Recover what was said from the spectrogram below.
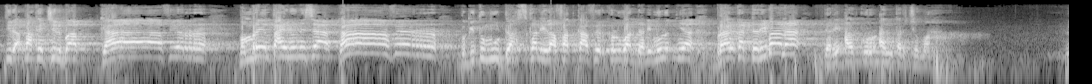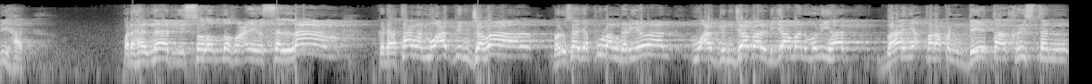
tidak pakai jilbab kafir, pemerintah Indonesia kafir. Begitu mudah sekali lafaz kafir keluar dari mulutnya. Berangkat dari mana? Dari Al-Qur'an terjemah. Lihat. Padahal Nabi sallallahu alaihi wasallam kedatangan Muad bin Jabal baru saja pulang dari Yaman. Muad bin Jabal di Yaman melihat banyak para pendeta Kristen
